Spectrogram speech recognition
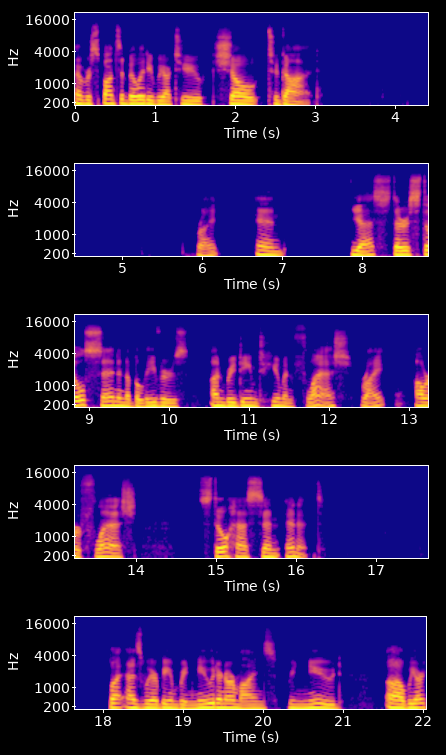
a responsibility we are to show to God. Right? And yes, there is still sin in a believer's unredeemed human flesh, right? Our flesh still has sin in it. But as we are being renewed in our minds, renewed uh, we are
